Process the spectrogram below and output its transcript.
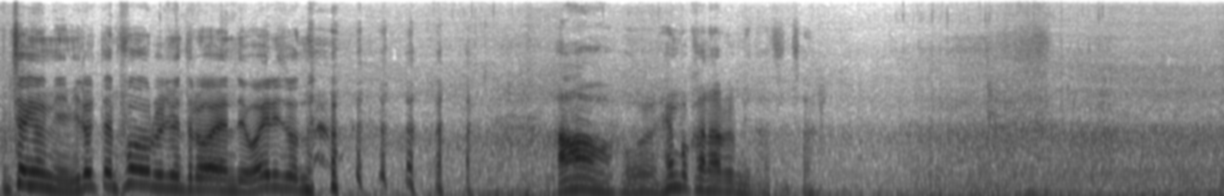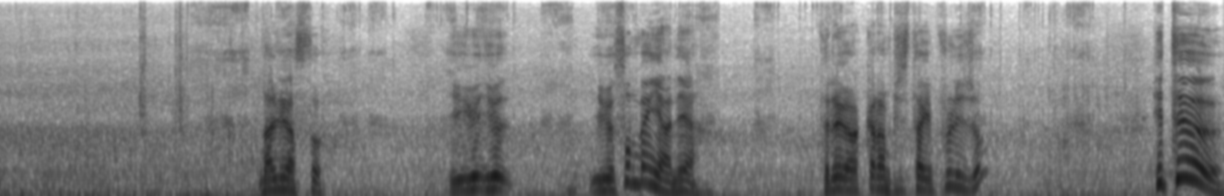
국장 형님 이럴 땐 푸어를 좀 들어와야 하는데 왜 이리 좋나. 아 오늘 행복한 하루입니다 진짜. 난리 났어. 이거 이거 이거 쏨뱅이 아니야. 드래가 아까랑 비슷하게 풀리죠? 히트!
